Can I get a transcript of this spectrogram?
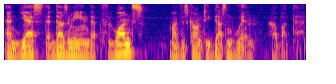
And yes, that does mean that for once, my Visconti doesn't win. How about that?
